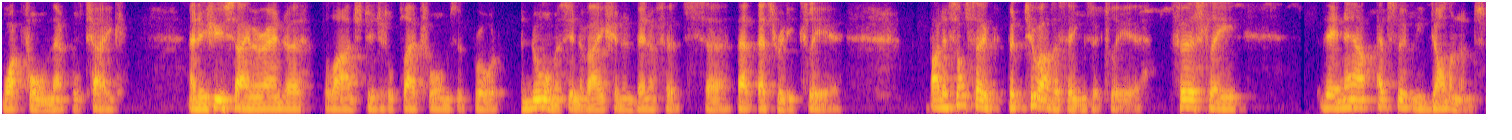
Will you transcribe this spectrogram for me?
what form that will take. And as you say, Miranda, the large digital platforms have brought enormous innovation and benefits. Uh, that, that's really clear. But it's also, but two other things are clear. Firstly, they're now absolutely dominant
